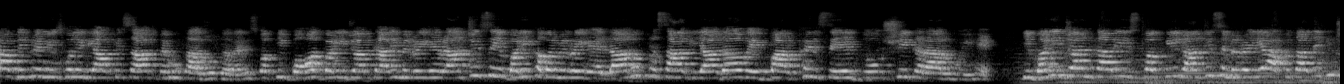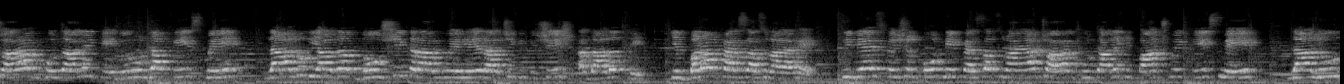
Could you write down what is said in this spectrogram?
आप देख रहे हैं न्यूज़ बोल इंडिया आपके साथ मैं हूँ काजोल नरन इस वक्त की बहुत बड़ी जानकारी मिल रही है। रांची से बड़ी खबर मिल रही है। लालू प्रसाद यादव एक बार फिर से दोषी करार हुए हैं। ये बड़ी जानकारी इस वक्त की रांची से मिल रही है। आपको बता दें कि चारा घोटाले के दोरोंडा केस में लालू यादव दोषी करार हुए हैं। रांची की विशेष अदालत ने ये बड़ा फैसला सुनाया है। सीबीआई स्पेशल कोर्ट ने फैसला सुनाया। चारा घोटाले के पाँचवें केस में लालू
